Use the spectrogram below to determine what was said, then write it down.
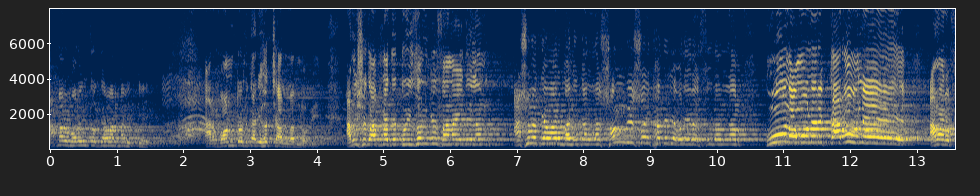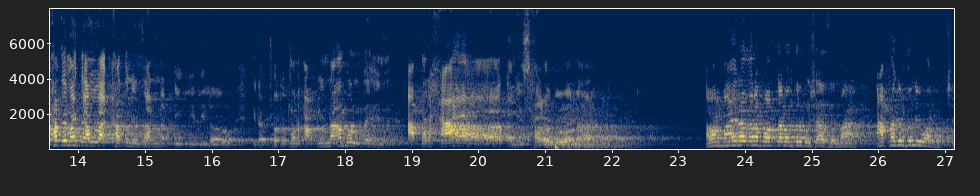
আপনার বলেন তো, দেওয়ার মালিককে আর বন্টনকারী হচ্ছে আল্লাহ নবী। আমি শুধু আপনাদের দুইজনকে জানাই দিলাম, আসলে দেওয়ার মালিক আল্লাহ সঙ্গে সঙ্গে খাতে যাবে রাসুল আল্লাহ, কোন আমলের কারণে আমার ফাতেমাকে আল্লাহ খাতুনে জান্নার ডিগ্রি দিল। এটা যতক্ষণ আপনি না বলবেন, আপনার হাত আমি ছাড়ব না। আমার মায়েরা যারা পর্দার অন্তরে বসে আছে, মা, আপনাদের জন্যই ওয়াজ হচ্ছে।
